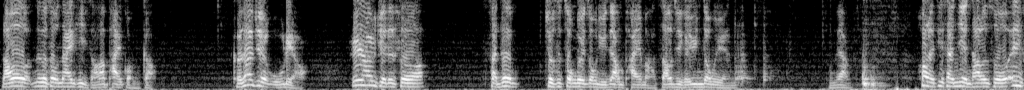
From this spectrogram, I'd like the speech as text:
然后那个时候 Nike 找他拍广告，可是他觉得无聊，因为他会觉得说，反正就是中规中矩这样拍嘛，找几个运动员，怎么样？后来第三件他都说，哎，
